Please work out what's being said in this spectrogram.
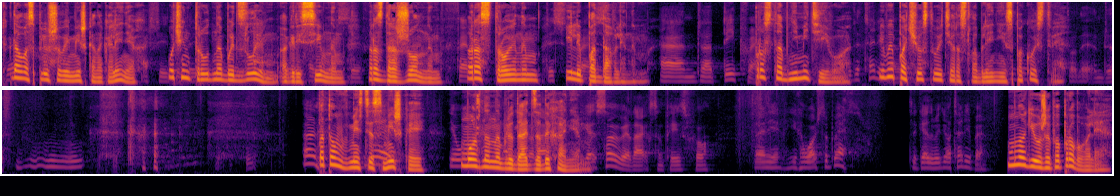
Когда у вас плюшевый мишка на коленях, очень трудно быть злым, агрессивным, раздраженным, расстроенным или подавленным. Просто обнимите его, и вы почувствуете расслабление и спокойствие. Потом вместе с мишкой можно наблюдать за дыханием. Многие уже попробовали,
